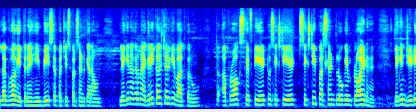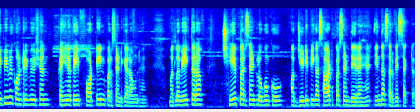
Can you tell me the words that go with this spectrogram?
लगभग इतने ही 20 से 25 परसेंट के अराउंड लेकिन अगर मैं एग्रीकल्चर की बात करूँ तो अप्रॉक्स 58 टू 68 60 परसेंट लोग एम्प्लॉयड हैं, लेकिन जीडीपी में कंट्रीब्यूशन कहीं ना कहीं 14 परसेंट के अराउंड हैं। मतलब एक तरफ़ 6 परसेंट लोगों को अब जीडीपी का 60 परसेंट दे रहे हैं in the service sector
